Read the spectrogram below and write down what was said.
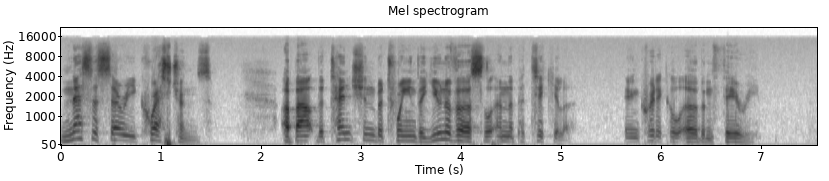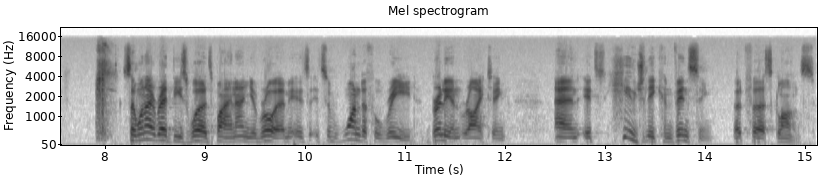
necessary questions about the tension between the universal and the particular in critical urban theory. So when I read these words by Ananya Roy, I mean, it's, it's a wonderful read, brilliant writing, and it's hugely convincing at first glance.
